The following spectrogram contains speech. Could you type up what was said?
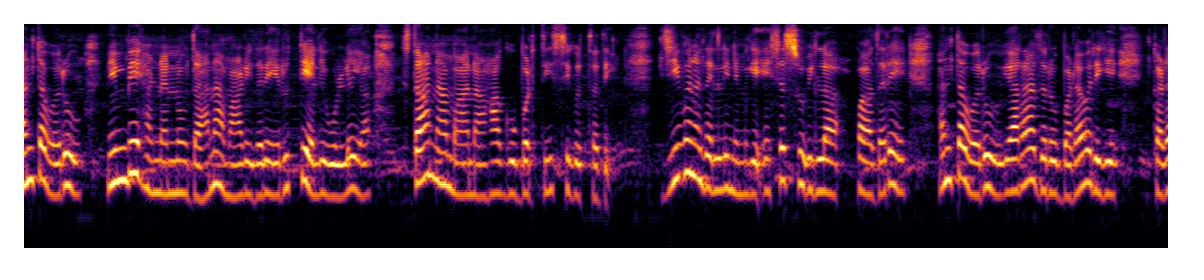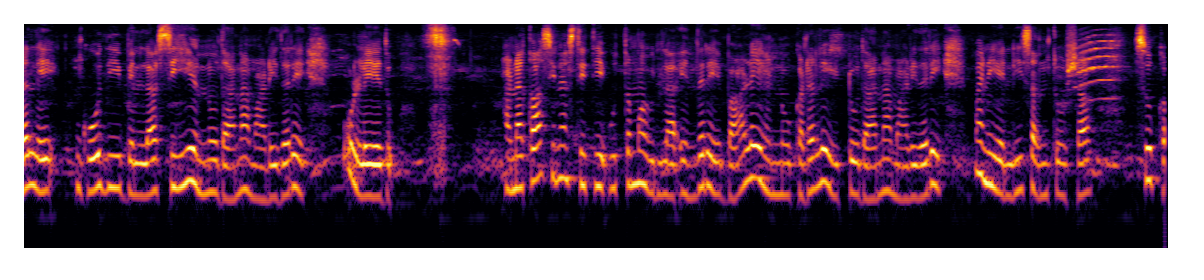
ಅಂಥವರು ನಿಂಬೆಹಣ್ಣನ್ನು ದಾನ ಮಾಡಿದರೆ ವೃತ್ತಿಯಲ್ಲಿ ಒಳ್ಳೆಯ ಸ್ಥಾನಮಾನ ಹಾಗೂ ಬಡ್ತಿ ಸಿಗುತ್ತದೆ. ಜೀವನದಲ್ಲಿ ನಿಮಗೆ ಯಶಸ್ಸು ಇಲ್ಲವಾದರೆ ಅಂಥವರು ಯಾರಾದರೂ ಬಡವರಿಗೆ ಕಡಲೆ, ಗೋಧಿ, ಬೆಲ್ಲ, ಸಿಹಿಯನ್ನು ದಾನ ಮಾಡಿದರೆ ಒಳ್ಳೆಯದು. ಹಣಕಾಸಿನ ಸ್ಥಿತಿ ಉತ್ತಮವಿಲ್ಲ ಎಂದರೆ ಬಾಳೆಹಣ್ಣು, ಕಡಲೆ ಇಟ್ಟು ದಾನ ಮಾಡಿದರೆ ಮನೆಯಲ್ಲಿ ಸಂತೋಷ, ಸುಖ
